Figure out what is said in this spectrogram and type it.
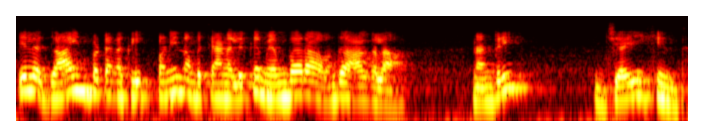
இல்லை ஜாயின் பட்டனை கிளிக் பண்ணி நம்ம சேனலுக்கு மெம்பராக வந்து ஆகலாம். நன்றி. ஜெய் ஹிந்த்.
